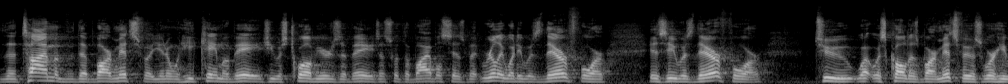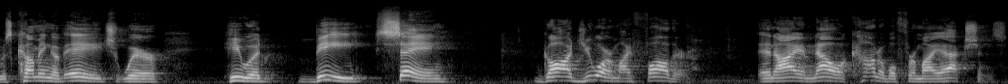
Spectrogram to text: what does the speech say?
the time of the bar mitzvah, you know, when he came of age, he was 12 years of age. That's what the Bible says. But really, what he was there for is he was there for to what was called his bar mitzvah, was where he was coming of age, where he would be saying, God, you are my father, and I am now accountable for my actions.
